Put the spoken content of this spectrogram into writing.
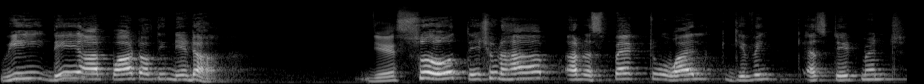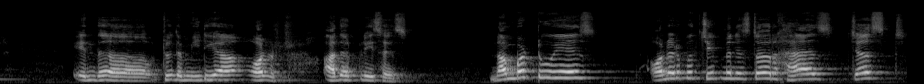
We, they are part of the NEDA. Yes. So they should have a respect while giving a statement in the to the media or other places. Number two is Honorable Chief Minister has just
